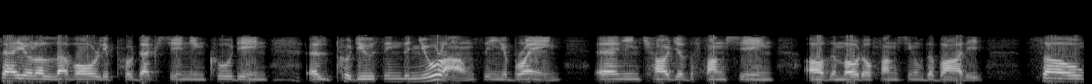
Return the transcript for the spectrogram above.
cellular level reproduction including uh, producing the neurons in your brain and in charge of the function of the motor function of the body. So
